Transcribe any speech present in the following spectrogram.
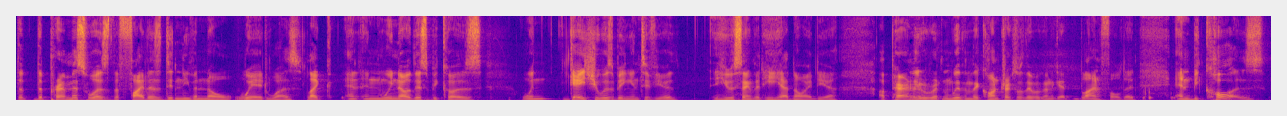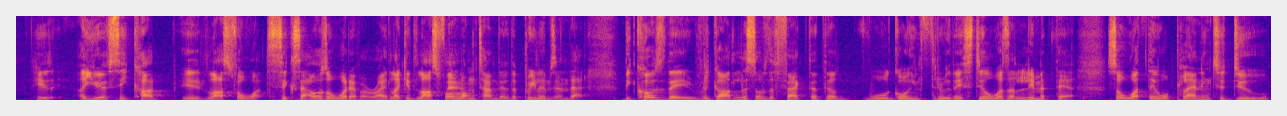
the the premise was the fighters didn't even know where it was. Like, and, and we know this because when Gaethje was being interviewed, he was saying that he had no idea. Apparently, Yeah. written within the contracts so they were going to get blindfolded, and because here's a UFC card it lasts for what six hours or whatever, right? Like it lasts for a long time. The, the prelims and that, because they, regardless of the fact that they were going through, there still was a limit there. So what they were planning to do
